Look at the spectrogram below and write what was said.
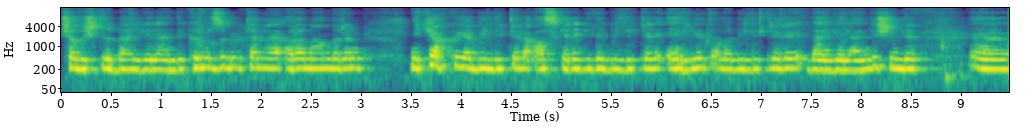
çalıştığı belgelendi. Kırmızı bültenle arananların nikah kıyabildikleri, askere gidebildikleri, ehliyet alabildikleri belgelendi. Şimdi e,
